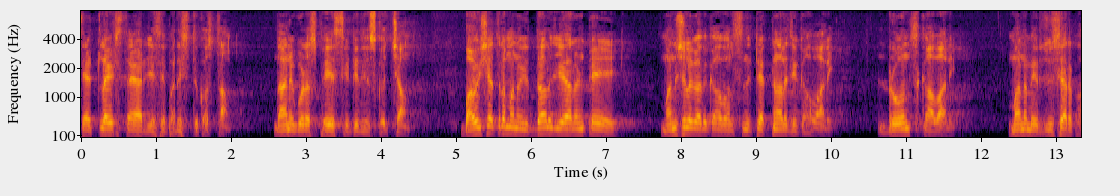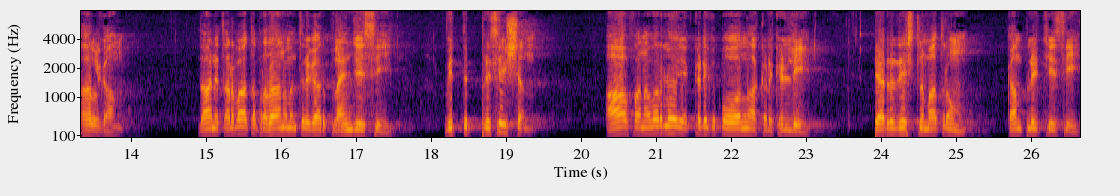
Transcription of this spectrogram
సెటిలైట్స్ తయారు చేసే పరిస్థితికి వస్తాం. దానికి కూడా స్పేస్ సిటీ తీసుకొచ్చాం. భవిష్యత్తులో మనం యుద్ధాలు చేయాలంటే మనుషులు కాదు కావాల్సింది టెక్నాలజీ కావాలి. డ్రోన్స్ కావాలి. మనం మీరు చూశారు పహల్గాం. దాని తర్వాత ప్రధానమంత్రి గారు ప్లాన్ చేసి విత్ ప్రిసిషన్ హాఫ్ అన్ అవర్లో ఎక్కడికి పోవాలనో అక్కడికి వెళ్ళి టెర్రరిస్టులు మాత్రం కంప్లీట్ చేసి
